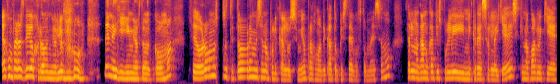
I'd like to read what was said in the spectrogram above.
Έχουν περάσει δύο χρόνια λοιπόν. Δεν έχει γίνει αυτό ακόμα. Θεωρώ όμως ότι τώρα είμαι σε ένα πολύ καλό σημείο, πραγματικά το πιστεύω αυτό μέσα μου. Θέλω να κάνω κάποιες πολύ μικρές αλλαγές και να βάλω και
